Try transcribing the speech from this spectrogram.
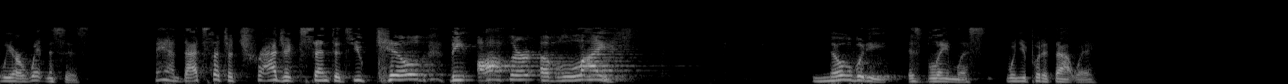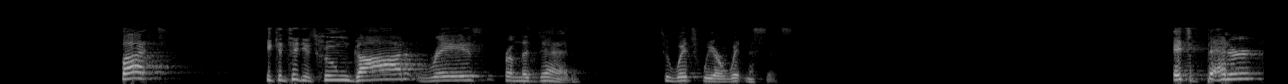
we are witnesses. Man, that's such a tragic sentence. You killed the author of life. Nobody is blameless when you put it that way. But, he continues, whom God raised from the dead, to which we are witnesses. It's better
